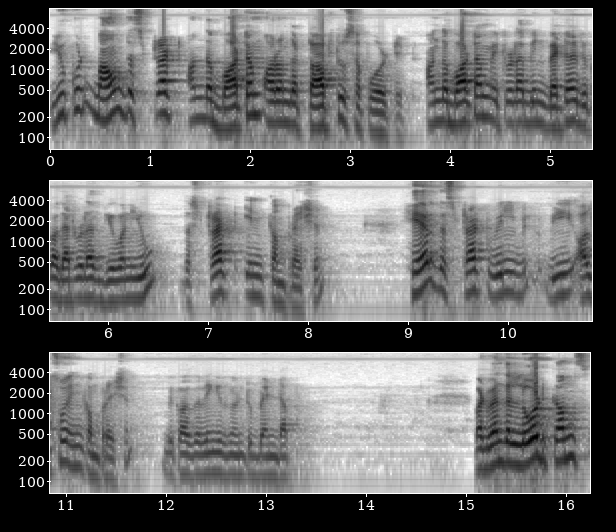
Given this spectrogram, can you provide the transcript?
you could mount the strut on the bottom or on the top to support it. On the bottom it would have been better because that would have given you the strut in compression. Here the strut will be also in compression because the wing is going to bend up. But when the load comes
